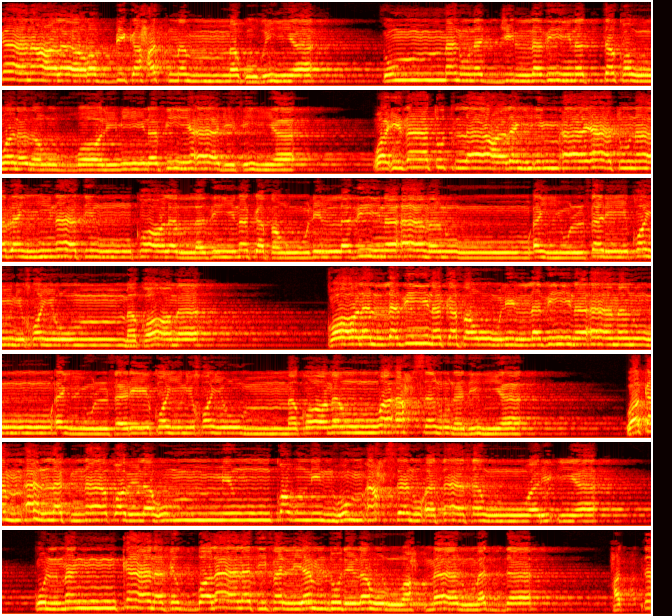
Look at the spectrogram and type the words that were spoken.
كَانَ عَلَىٰ رَبِّكَ حَتْمًا مَّقْضِيًّا. ثُمَّ نُنَجِّي الَّذِينَ اتَّقَوا وَّنَذَرُ الظَّالِمِينَ فِيهَا جِثِيًّا. وَإِذَا تُتْلَىٰ عَلَيْهِمْ آيَاتُنَا بَيِّنَاتٍ قَالَ الَّذِينَ كَفَرُوا لِلَّذِينَ آمَنُوا أَيُّ الْفَرِيقَيْنِ خَيْرٌ مَّقَامًا قَالَ الَّذِينَ كَفَرُوا لِلَّذِينَ آمَنُوا أَيُّ الْفَرِيقَيْنِ خَيْرٌ مَّقَامًا وَأَحْسَنُ نَدِيًّا وَكَمْ أَهْلَكْنَا قَبْلَهُم مِّن قَرْنٍ هُمْ أَحْسَنُ أَثَاثًا وَرِئْيًا. قُلْ مَن كَانَ فِي الضَّلَالَةِ فَلْيَمْدُدْ لَهُ الرَّحْمَٰنُ مَدًّا. حَتَّىٰ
